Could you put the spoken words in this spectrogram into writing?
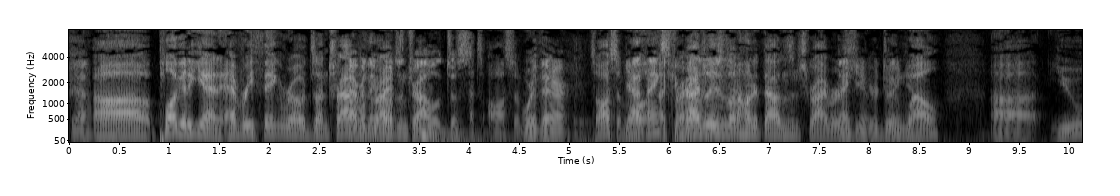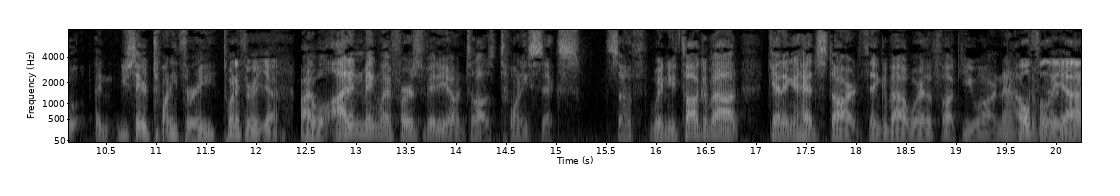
Yeah. Uh, plug it again. Everything roads untraveled. Everything right? roads travel. Just That's awesome. We're there. It's awesome. Yeah, Well, thanks uh, congratulations on yeah. 100,000 subscribers. Thank you. You're doing Thank you. well. Uh, you and you say you're 23. Twenty three. Yeah. All right. Well, I didn't make my first video until I was 26. So th- when you talk about getting a head start, think about where the fuck you are now. Hopefully, compared to yeah.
